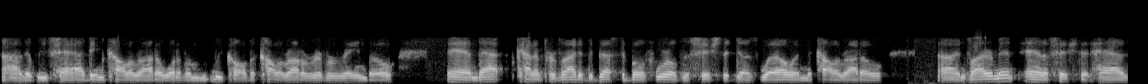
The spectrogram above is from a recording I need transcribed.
uh, that we've had in Colorado. One of them we call the Colorado River Rainbow, and that kind of provided the best of both worlds: a fish that does well in the Colorado uh, environment and a fish that has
